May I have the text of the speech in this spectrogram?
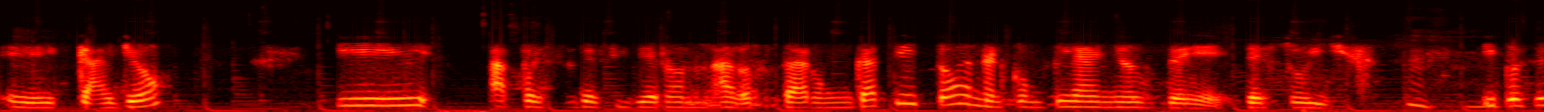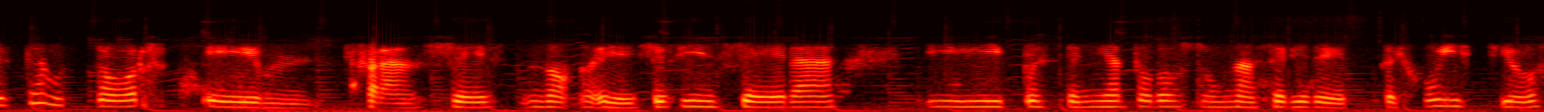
eh, cayó y ah, pues decidieron adoptar un gatito en el cumpleaños de, de su hija. Y pues este autor eh, francés no, eh, se sincera y pues tenía todos una serie de prejuicios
